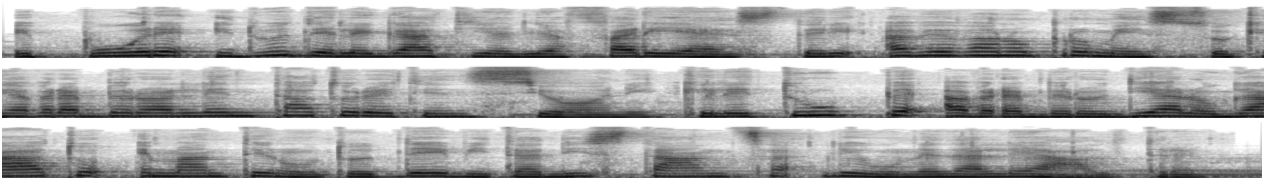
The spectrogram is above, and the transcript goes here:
Eppure i due delegati agli affari esteri avevano promesso che avrebbero allentato le tensioni, che le truppe avrebbero dialogato e mantenuto debita distanza le une dalle altre.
